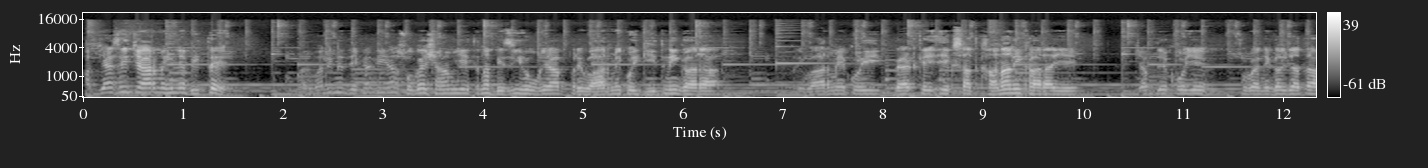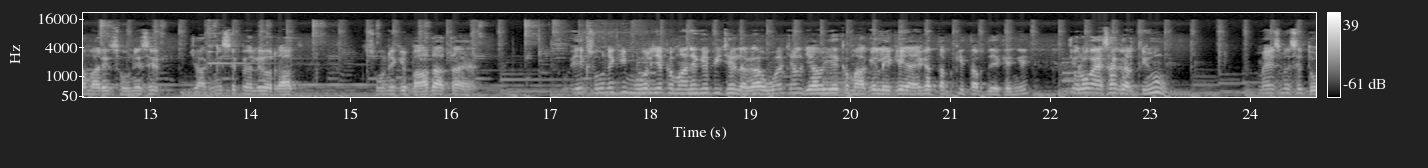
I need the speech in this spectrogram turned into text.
अब जैसे ही चार महीने बीते तो घरवाली ने देखा कि यार सुबह शाम ये इतना बिज़ी हो गया, परिवार में कोई गीत नहीं गा रहा, परिवार में कोई बैठ के एक साथ खाना नहीं खा रहा ये। जब देखो ये सुबह निकल जाता हमारे सोने से, जागने से पहले और रात सोने के बाद आता है तो एक सोने की मोहर ये कमाने के पीछे लगा हुआ, चल जब ये कमा के लेके आएगा, तब की तब देखेंगे। चलो ऐसा करती हूँ मैं इसमें से दो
